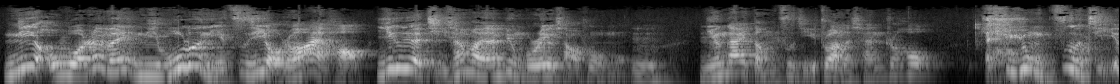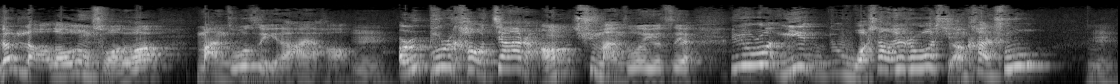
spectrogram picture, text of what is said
你有，我认为你无论你自己有什么爱好，一个月几千块钱并不是一个小数目。嗯你应该等自己赚了钱之后，去用自己的劳劳动所得满足自己的爱好，嗯而不是靠家长去满足一个自己。你比如说你，我上学时候我喜欢看书，嗯，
